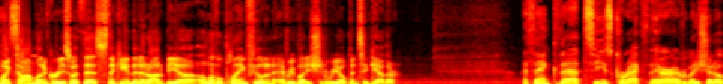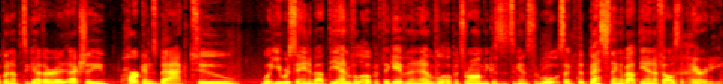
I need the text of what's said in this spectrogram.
Mike Tomlin agrees with this, thinking that it ought to be a, a level playing field and everybody should reopen together. I think that he's correct there. Everybody should open up together. It actually harkens back to what you were saying about the envelope. If they gave him an envelope, it's wrong because it's against the rules. Like the best thing about the NFL is the parity.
